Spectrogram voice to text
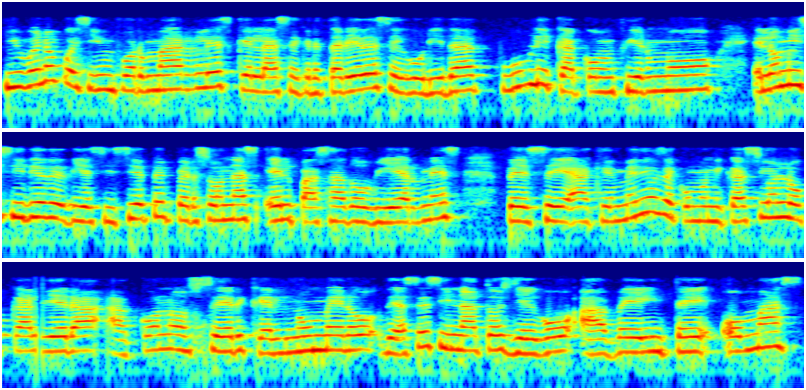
Y bueno, pues informarles que la Secretaría de Seguridad Pública confirmó el homicidio de 17 personas el pasado viernes, pese a que medios de comunicación local diera a conocer que el número de asesinatos llegó a 20 o más.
